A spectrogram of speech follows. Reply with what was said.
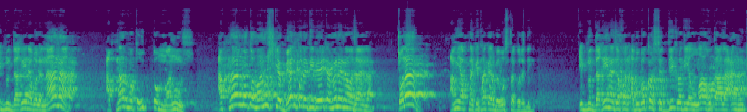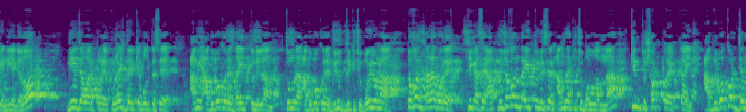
ইবনু দাগিনা বলে, না না, আপনার মতো উত্তম মানুষ, আপনার মতো মানুষকে বের করে দিবে, এটা মেনে নেওয়া যায় না। চলেন, আমি আপনাকে থাকার ব্যবস্থা করে দিই। ইবনু দাগিনা যখন আবু বকর সিদ্দিক রদি আল্লাহ আনহুকে নিয়ে গেল, নিয়ে যাওয়ার পরে কুরাইশদেরকে বলতেছে আমি আবু বকরের দায়িত্ব নিলাম, তোমরা আবু বকরের বিরুদ্ধে কিছু বইল না। তখন তারা বলে, ঠিক আছে, আপনি যখন দায়িত্ব নিছেন, আমরা কিছু বললাম না, কিন্তু শর্ত একটাই, আবু বকর যেন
